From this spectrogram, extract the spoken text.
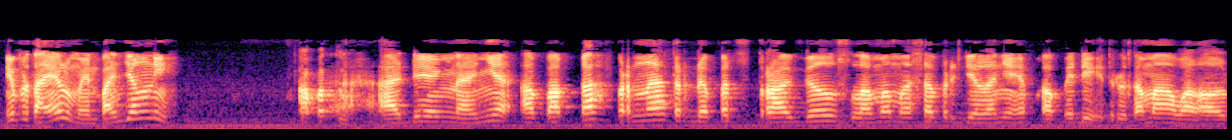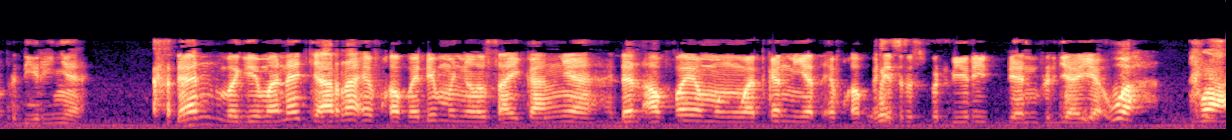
Ini pertanyaan lumayan panjang nih. Apa tuh? Nah, ada yang nanya, apakah pernah terdapat struggle selama masa berjalannya FKPD, terutama awal-awal berdirinya? Dan bagaimana cara FKPD menyelesaikannya? Dan apa yang menguatkan niat FKPD Wih. terus berdiri dan berjaya? Wah, Wah,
